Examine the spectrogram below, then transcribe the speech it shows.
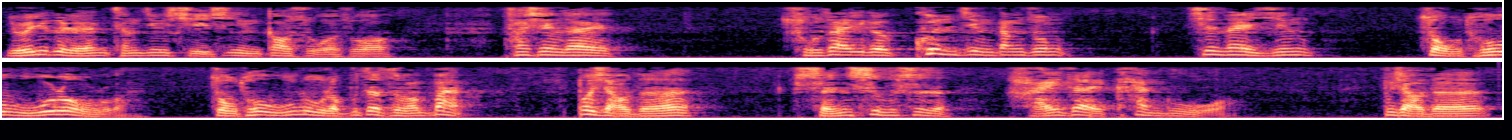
有一个人曾经写信告诉我说，他现在处在一个困境当中，现在已经走投无路了，走投无路了，不知道怎么办，不晓得神是不是还在看顾我，不晓得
